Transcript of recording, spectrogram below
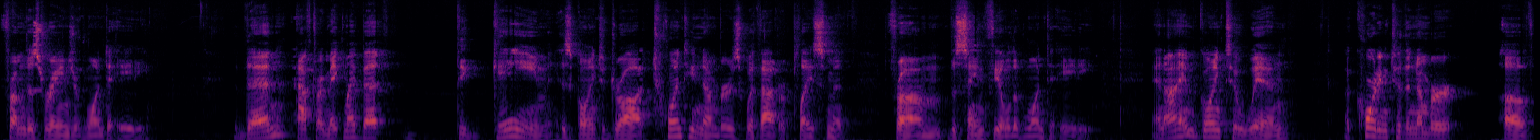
from this range of 1 to 80. Then, after I make my bet, the game is going to draw 20 numbers without replacement from the same field of 1 to 80. And I am going to win according to the number of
